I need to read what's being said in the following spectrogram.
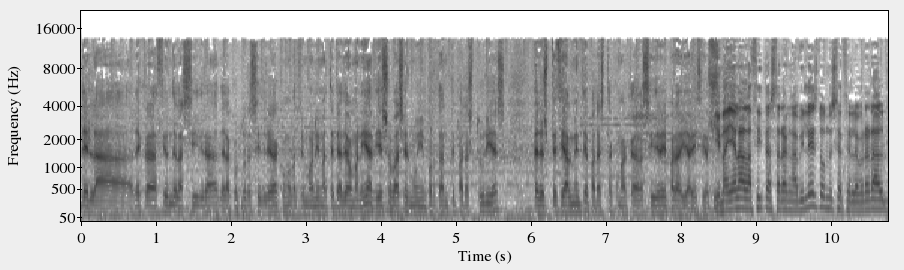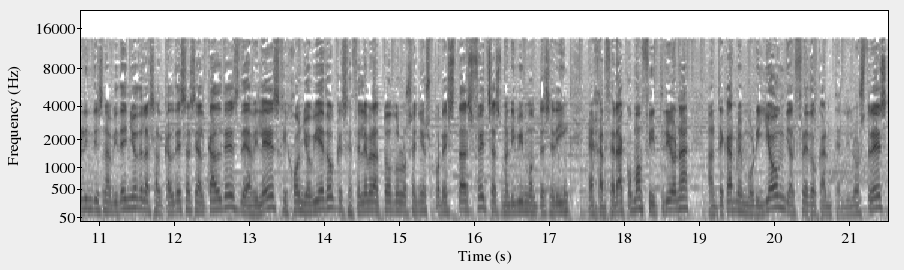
de la declaración de la sidra, de la cultura sidrera como patrimonio inmaterial de la humanidad y eso va a ser muy importante para Asturias, pero especialmente para esta comarca de la sidra y para Villaviciosa. Y mañana la cita estará en Avilés, donde se celebrará el brindis navideño de las alcaldesas y alcaldes de Avilés, Gijón y Oviedo, que se celebra todos los años por estas fechas. Maribí Monteserín ejercerá como anfitriona ante Carmen Morillón y Alfredo Cantel. Y los tres,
